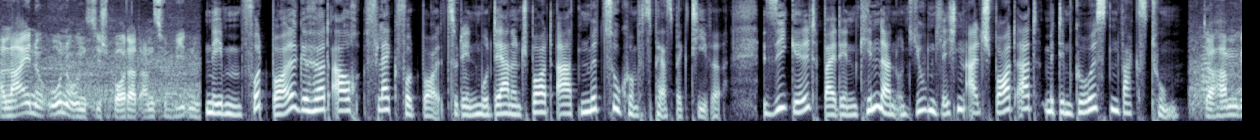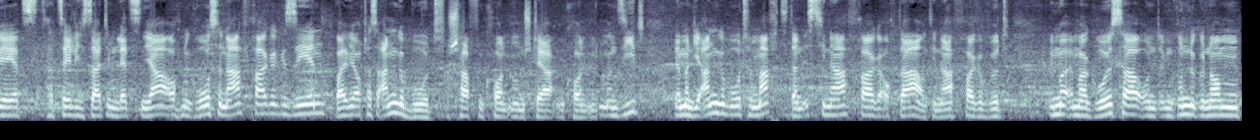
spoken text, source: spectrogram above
alleine ohne uns die Sportart anzubieten. Neben Football gehört auch Flag Football zu den modernen Sportarten mit Zukunftsperspektive. Sie gilt bei den Kindern und Jugendlichen als Sportart mit dem größten Wachstum. Da haben wir jetzt tatsächlich seit dem letzten Jahr auch eine große Nachfrage gesehen, weil wir auch das Angebot schaffen konnten und stärken konnten. Man sieht, wenn man die Angebote macht, dann ist die Nachfrage auch da und die Nachfrage wird immer, immer größer und im Grunde genommen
